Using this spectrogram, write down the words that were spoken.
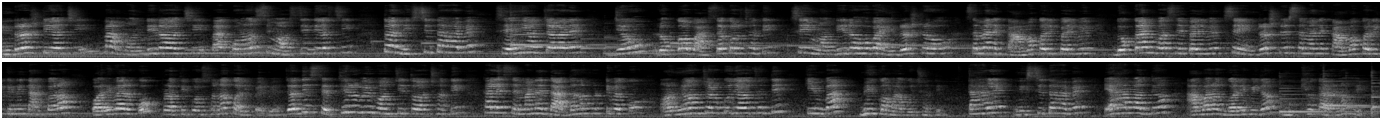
ଇଣ୍ଡଷ୍ଟ୍ରି ଅଛି ବା ମନ୍ଦିର ଅଛି ବା କୌଣସି ମସଜିଦ ଅଛି ତ ନିଶ୍ଚିତ ଭାବେ ସେହି ଅଞ୍ଚଳ ଯେଉଁ ଲୋକ ବାସ କରୁଛନ୍ତି ସେଇ ମନ୍ଦିର ହଉ ବା ଇଣ୍ଡଷ୍ଟ୍ରି ହଉ ସେମାନେ କାମ କରିପାରିବେ ଦୋକାନ ବସେଇ ପାରିବେ ସେ ଇଣ୍ଡଷ୍ଟ୍ରିରେ ସେମାନେ କାମ କରିକିନି ତାଙ୍କର ପରିବାରକୁ ପ୍ରତିପୋଷଣ କରିପାରିବେ ଯଦି ସେଥିରୁ ବି ବଞ୍ଚିତ ଅଛନ୍ତି ତାହେଲେ ସେମାନେ ଦାଦନ ଖଟିବାକୁ ଅନ୍ୟ ଅଞ୍ଚଳକୁ ଯାଉଛନ୍ତି କିମ୍ବା ଭିକ ମାଗୁଛନ୍ତି ତାହେଲେ ନିଶ୍ଚିତ ଭାବେ ଏହା ମଧ୍ୟ ଆମର ଗରିବୀର ମୁଖ୍ୟ କାରଣ ହୋଇପାରେ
